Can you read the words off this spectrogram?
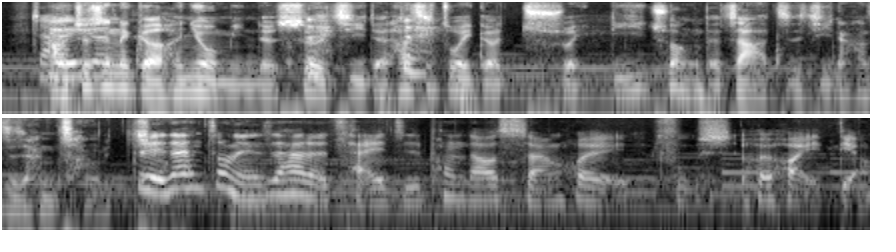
啊，就是那个很有名的设计的，它是做一个水滴状的榨汁机，然后它是很长的对，但重点是它的材质碰到酸会腐蚀会坏掉，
